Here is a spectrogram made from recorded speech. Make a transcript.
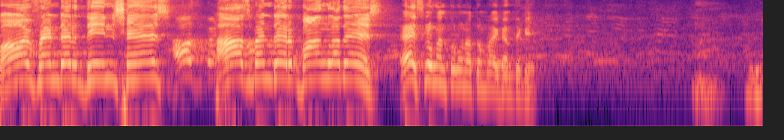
বয়ফ্রেন্ডের দিন শেষ হাজব্যান্ডের বাংলাদেশ। এই স্লোগান তোলো না তোমরা এখান থেকে বয়ফ্রেন্ডের দিন শেষ বাংলাদেশ বয়ফ্রেন্ডের দিন শেষ বয়ফ্রেন্ডের দিন শেষ নারায়ে তাকবীর আল্লাহু আকবার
